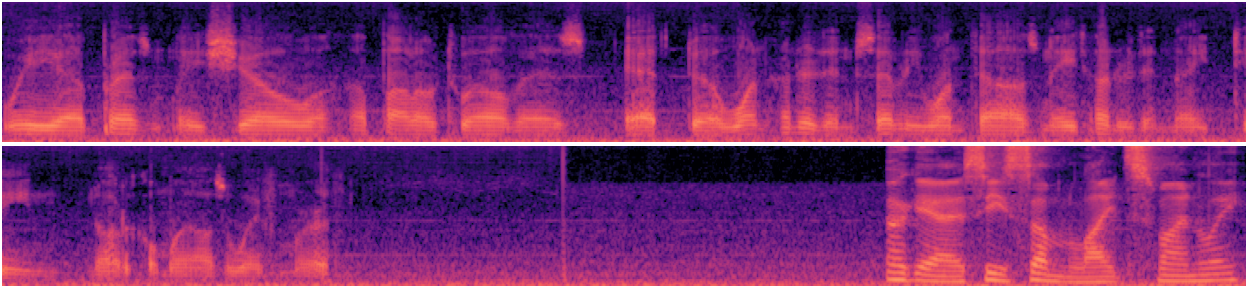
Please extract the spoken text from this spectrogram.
We uh, presently show Apollo 12 as at uh, 171,819 nautical miles away from Earth. Okay, I see some lights finally.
